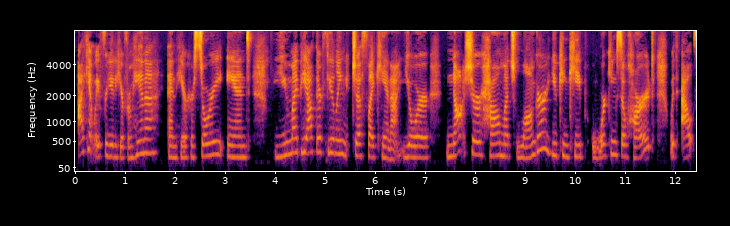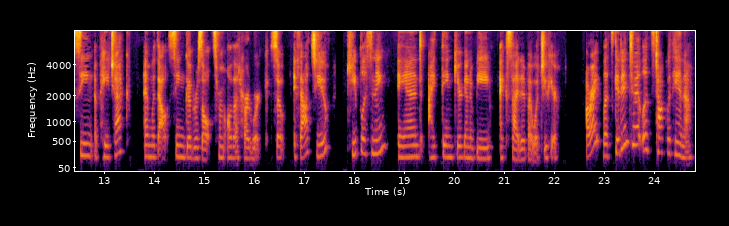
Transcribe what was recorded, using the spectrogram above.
I can't wait for you to hear from Hannah and hear her story. And you might be out there feeling just like Hannah. You're not sure how much longer you can keep working so hard without seeing a paycheck and without seeing good results from all that hard work. So if that's you, keep listening, and I think you're going to be excited by what you hear. All right, let's get into it. Let's talk with Hannah.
